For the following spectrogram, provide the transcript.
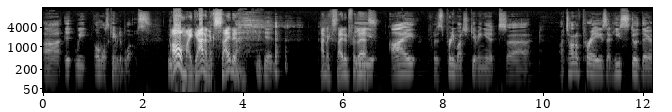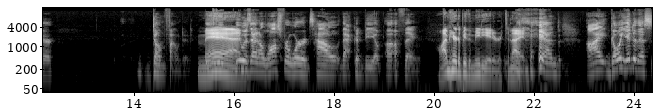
Uh, it we almost came to blows. We Oh my god! I'm excited. we did. I'm excited for He- this. I was pretty much giving it uh, a ton of praise, and he stood there dumbfounded. He- Man. he, was at a loss for words how that could be a, a, a thing. Well, I'm here to be the mediator tonight. And I going into this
